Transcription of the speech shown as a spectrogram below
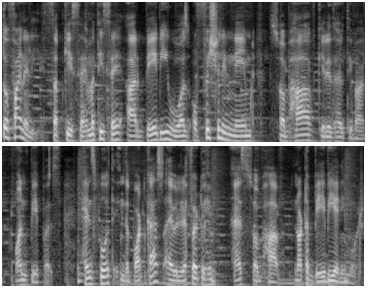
तो फाइनली सबकी सहमति से our baby was officially named Swabhav Giridhar Diwan on papers henceforth in the podcast I will refer to him as Swabhav not a baby any more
